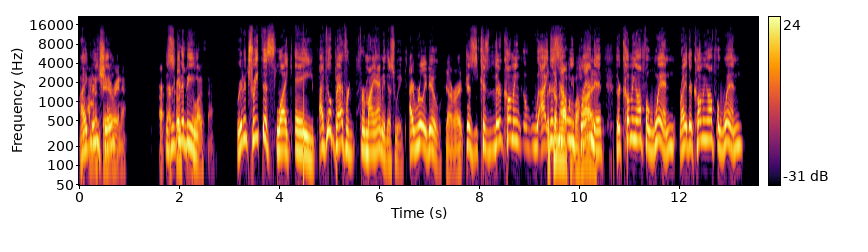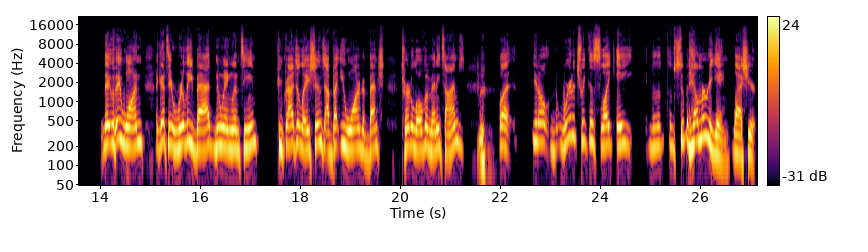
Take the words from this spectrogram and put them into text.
I I'm gonna agree, say that Shane. right now. Our, This our is gonna coaches be- have let us down. We're gonna treat this like a. I feel bad for for Miami this week. I really do Yeah, right. because because they're coming. I, They're this is how we planned high. it. They're coming off a win, right? They're coming off a win. They they won against a really bad New England team. Congratulations! I bet you wanted to bench Turtlova many times, but you know we're gonna treat this like a the, the stupid Hail Murray game last year,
